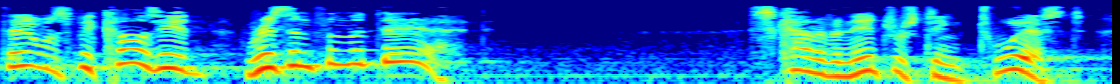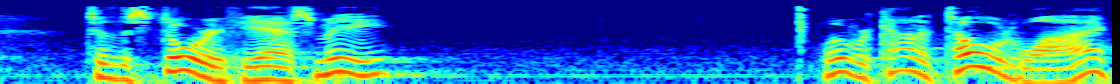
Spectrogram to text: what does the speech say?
that it was because he had risen from the dead. It's kind of an interesting twist to the story, if you ask me. Well, we're kind of told why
